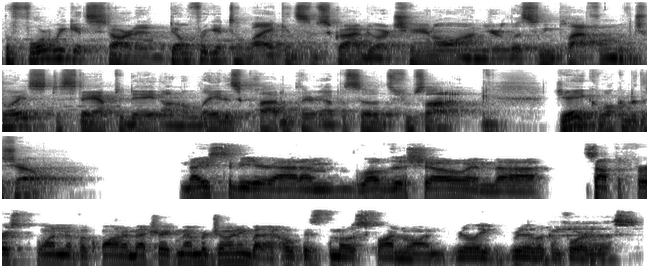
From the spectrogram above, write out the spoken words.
Before we get started, don't forget to like and subscribe to our channel on your listening platform of choice to stay up to date on the latest Cloud N Clear episodes from SADA. Jake, welcome to the show. Nice to be here, Adam. Love the show, and uh, it's not the first one of a Quantum Metric member joining, but I hope it's the most fun one. Really, really looking forward to this.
